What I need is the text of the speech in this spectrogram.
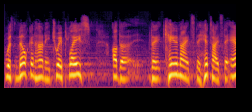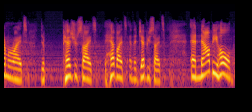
with milk and honey, to a place of the the Canaanites, the Hittites, the Amorites, the Perizzites, the Hivites, and the Jebusites. And now behold,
